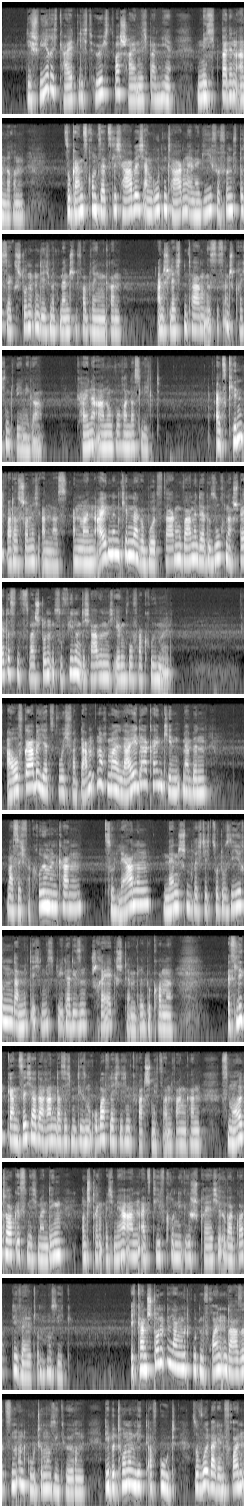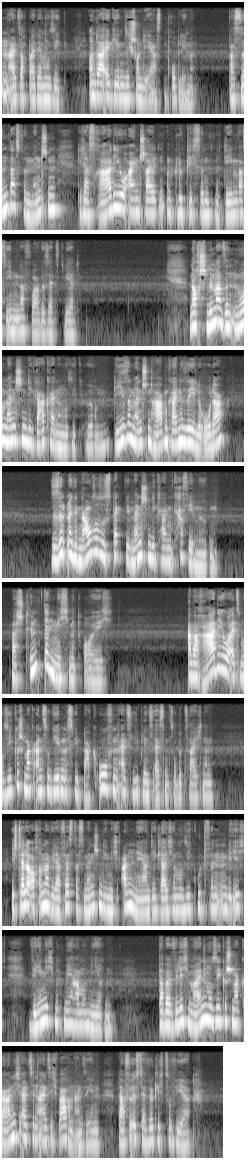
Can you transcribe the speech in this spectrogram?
Die Schwierigkeit liegt höchstwahrscheinlich bei mir, nicht bei den anderen. So ganz grundsätzlich habe ich an guten Tagen Energie für fünf bis sechs Stunden, die ich mit Menschen verbringen kann. An schlechten Tagen ist es entsprechend weniger. Keine Ahnung, woran das liegt. Als Kind war das schon nicht anders. An meinen eigenen Kindergeburtstagen war mir der Besuch nach spätestens zwei Stunden zu viel und ich habe mich irgendwo verkrümelt. Aufgabe, jetzt wo ich verdammt nochmal leider kein Kind mehr bin, was ich verkrümeln kann, zu lernen, Menschen richtig zu dosieren, damit ich nicht wieder diesen Schrägstempel bekomme. Es liegt ganz sicher daran, dass ich mit diesem oberflächlichen Quatsch nichts anfangen kann Smalltalk ist nicht mein Ding und strengt mich mehr an als tiefgründige Gespräche über Gott, die Welt und Musik. Ich kann stundenlang mit guten Freunden dasitzen und gute Musik hören. Die Betonung liegt auf gut, sowohl bei den Freunden als auch bei der Musik. Und da ergeben sich schon die ersten Probleme. Was sind das für Menschen, die das Radio einschalten und glücklich sind mit dem, was ihnen da vorgesetzt wird? Noch schlimmer sind nur Menschen, die gar keine Musik hören. Diese Menschen haben keine Seele, oder? Sie sind mir genauso suspekt wie Menschen, die keinen Kaffee mögen. Was stimmt denn nicht mit euch? Aber Radio als Musikgeschmack anzugeben, ist wie Backofen als Lieblingsessen zu bezeichnen. Ich stelle auch immer wieder fest, dass Menschen, die nicht annähernd die gleiche Musik gut finden wie ich, wenig mit mir harmonieren. Dabei will ich meinen Musikgeschmack gar nicht als den einzig wahren ansehen. Dafür ist er wirklich zu wir.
